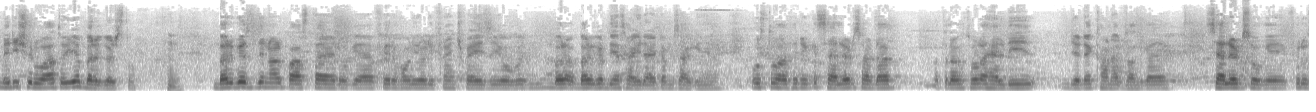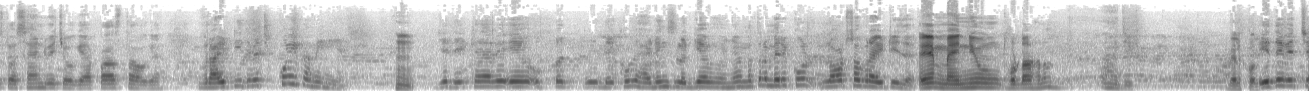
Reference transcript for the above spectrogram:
ਮੇਰੀ ਸ਼ੁਰੂਆਤ ਹੋਈ ਹੈ 버ਗਰਸ ਤੋਂ ਬਰਗਰਸ ਦੇ ਨਾਲ ਪਾਸਤਾ ਐਡ ਹੋ ਗਿਆ ਫਿਰ ਹੌਲੀ ਹੌਲੀ ਫ੍ਰੈਂਚ ਫ੍ਰਾਈਜ਼ ਹੋ ਗਏ ਬਰਗਰ ਦੀਆਂ ਸਾਈਡ ਆਈਟਮਸ ਆ ਗਈਆਂ। ਉਸ ਤੋਂ ਬਾਅਦ ਫਿਰ ਇੱਕ ਸੈਲਡ ਸਾਡਾ ਮਤਲਬ ਥੋੜਾ ਹੈਲਦੀ ਜਿਹੜੇ ਖਾਣਾ ਪਸੰਦ ਕਰਦੇ ਸੈਲਡਸ ਹੋ ਗਏ ਫਿਰ ਉਸ ਤੋਂ ਸੈਂਡਵਿਚ ਹੋ ਗਿਆ ਪਾਸਤਾ ਹੋ ਗਿਆ ਵੈਰਾਈਟੀ ਦੇ ਵਿੱਚ ਕੋਈ ਕਮੀ ਨਹੀਂ ਹੈ। ਹੂੰ। ਜੇ ਦੇਖਿਆ ਜਾਵੇ ਇਹ ਉੱਪਰ ਦੇਖੋਗੇ ਹੈਡਿੰਗਸ ਲੱਗੀਆਂ ਹੋਈਆਂ ਮਤਲਬ ਮੇਰੇ ਕੋਲ ਲੋਟਸ ਆਫ ਵੈਰਾਈਟੀਜ਼ ਹੈ। ਇਹ ਮੈਨੂ ਤੁਹਾਡਾ ਹਨਾ? ਹਾਂਜੀ ਬਿਲਕੁਲ। ਇਹਦੇ ਵਿੱਚ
